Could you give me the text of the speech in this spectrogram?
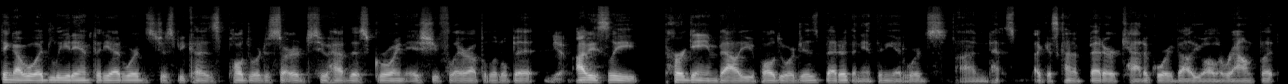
think I would lead Anthony Edwards just because Paul George has started to have this groin issue flare up a little bit. Yeah. Obviously, per game value, Paul George is better than Anthony Edwards and has, I guess, kind of better category value all around. But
